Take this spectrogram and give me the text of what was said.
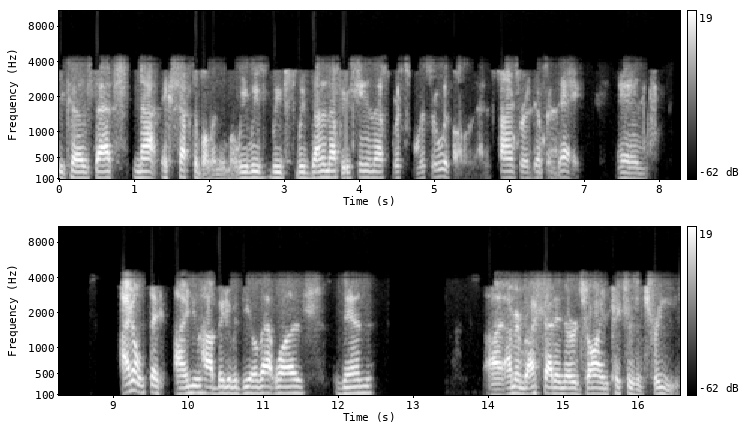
Because that's not acceptable anymore. We, we've we've we've done enough. We've seen enough. We're we're through with all of that. It's time for a different day. And I don't think I knew how big of a deal that was then. I, I remember I sat in there drawing pictures of trees.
